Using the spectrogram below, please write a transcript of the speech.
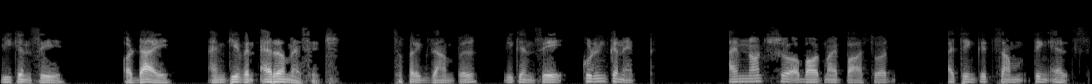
we can say or die and give an error message. So for example, we can say couldn't connect. I'm not sure about my password. I think it's something else.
